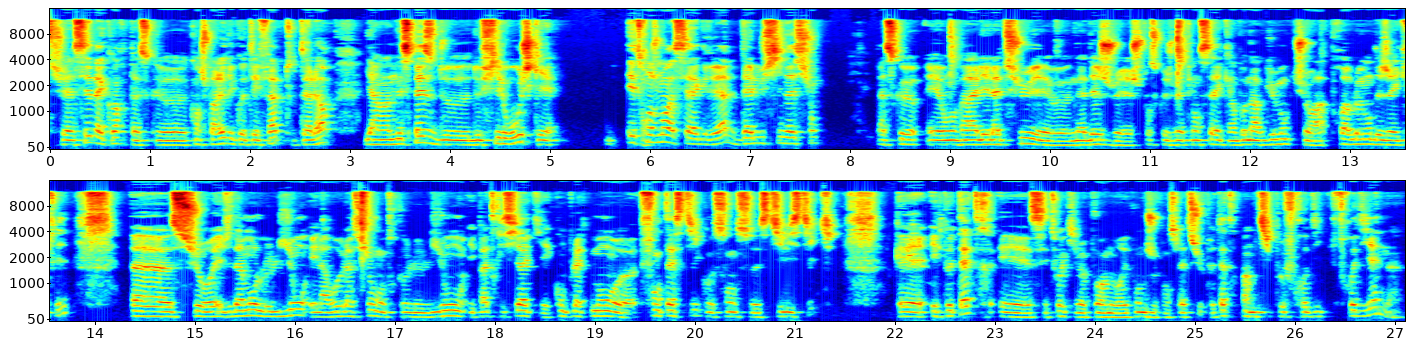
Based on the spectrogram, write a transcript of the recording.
Je suis assez d'accord parce que quand je parlais du côté fab tout à l'heure, il y a un espèce de, de fil rouge qui est étrangement assez agréable d'hallucination parce que et on va aller là-dessus et euh, Nadège je, je, pense que je vais te lancer avec un bon argument que tu auras probablement déjà écrit. Euh, sur évidemment le lion et la relation entre le lion et Patricia qui est complètement euh, fantastique au sens stylistique. Et, et peut-être et c'est toi qui vas pouvoir nous répondre je pense là-dessus peut-être un petit peu freudienne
